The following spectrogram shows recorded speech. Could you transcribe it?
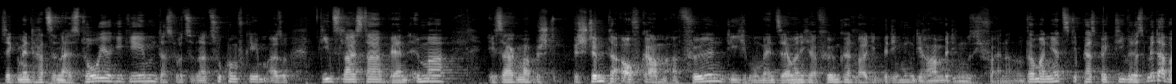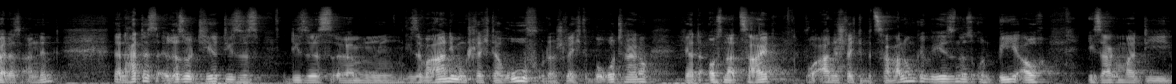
Segment hat es in der Historie gegeben, das wird es in der Zukunft geben. Also Dienstleister werden immer ich sage mal, best bestimmte Aufgaben erfüllen, die ich im Moment selber nicht erfüllen kann, weil die Bedingungen, die Rahmenbedingungen sich verändern. Und wenn man jetzt die Perspektive des Mitarbeiters annimmt, dann hat es resultiert dieses, dieses, ähm, diese Wahrnehmung schlechter Ruf oder schlechte Beurteilung ja, aus einer Zeit, wo A eine schlechte Bezahlung gewesen ist und B auch, ich sage mal, die,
